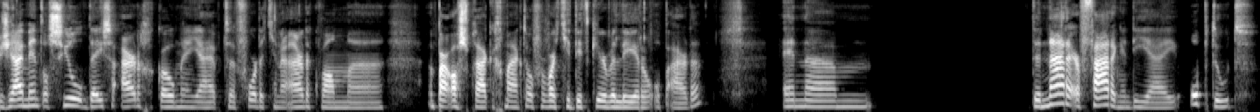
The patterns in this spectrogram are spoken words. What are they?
Dus jij bent als ziel op deze aarde gekomen en jij hebt uh, voordat je naar aarde kwam uh, een paar afspraken gemaakt over wat je dit keer wil leren op aarde. En um, de nare ervaringen die jij opdoet,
